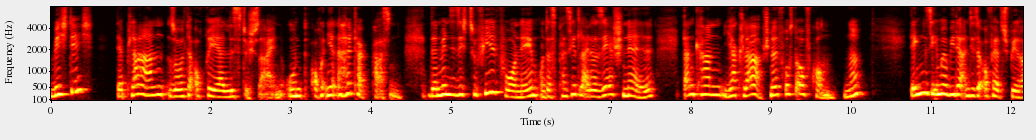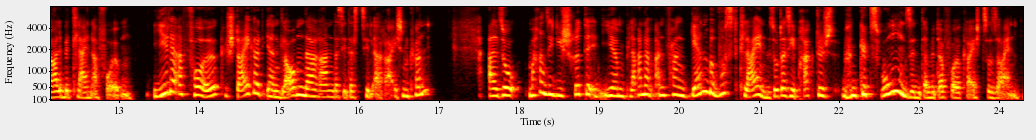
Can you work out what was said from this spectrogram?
Wichtig, der Plan sollte auch realistisch sein und auch in Ihren Alltag passen. Denn wenn Sie sich zu viel vornehmen, und das passiert leider sehr schnell, dann kann, ja klar, schnell Frust aufkommen. Ne? Denken Sie immer wieder an diese Aufwärtsspirale mit kleinen Erfolgen. Jeder Erfolg steigert Ihren Glauben daran, dass Sie das Ziel erreichen können also machen Sie die Schritte in Ihrem Plan am Anfang gern bewusst klein, sodass Sie praktisch gezwungen sind, damit erfolgreich zu sein.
